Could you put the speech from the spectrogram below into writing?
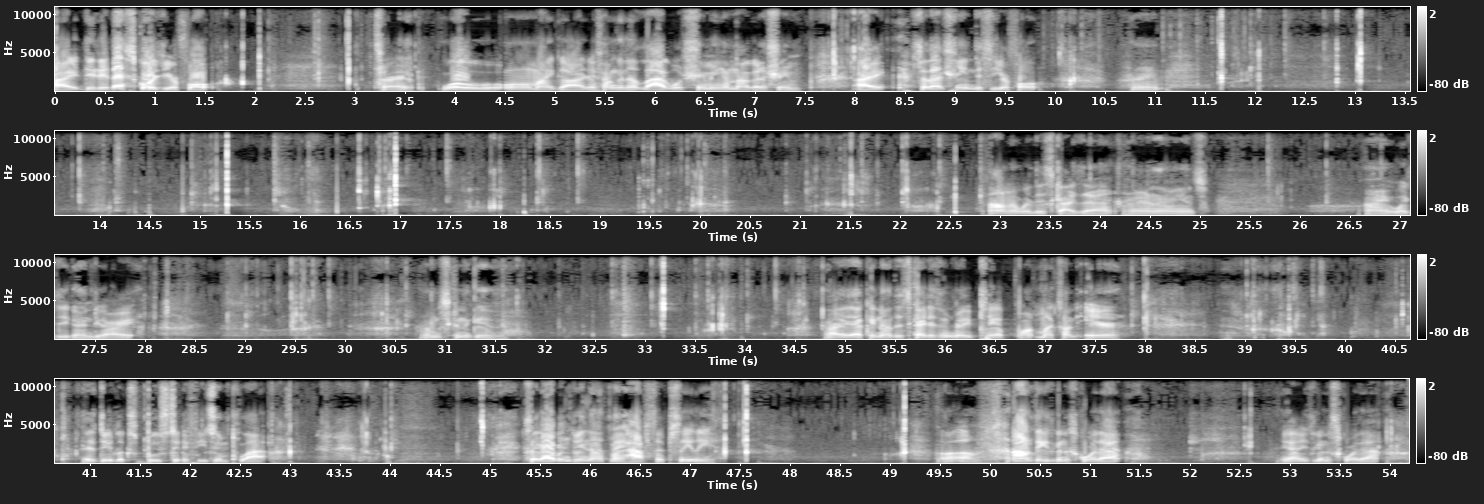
Alright, did it? That score's your fault. It's alright. Whoa, oh my god. If I'm gonna lag while streaming, I'm not gonna stream. Alright, so that stream, this is your fault. Alright. I don't know where this guy's at. Alright, what's he gonna do? Alright. I'm just gonna give... Alright, I can know this guy doesn't really play up much on air. This dude looks boosted if he's in plat. So like, I've been doing that with my half flips lately. Uh-oh. I don't think he's gonna score that. Yeah, he's gonna score that.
